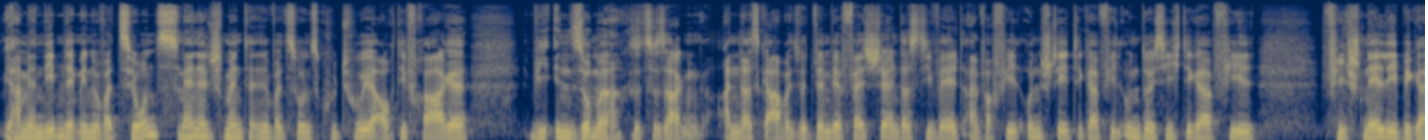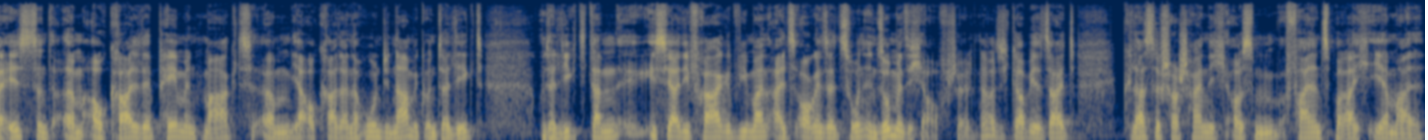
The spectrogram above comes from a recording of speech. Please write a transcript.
Wir haben ja neben dem Innovationsmanagement, der Innovationskultur ja auch die Frage, wie in Summe sozusagen anders gearbeitet wird. Wenn wir feststellen, dass die Welt einfach viel unstetiger, viel undurchsichtiger, viel viel schnelllebiger ist und ähm, auch gerade der Payment-Markt ähm, ja auch gerade einer hohen Dynamik unterliegt, unterliegt, dann ist ja die Frage, wie man als Organisation in Summe sich aufstellt. Ne? Also ich glaube, ihr seid klassisch wahrscheinlich aus dem Finance-Bereich eher mal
